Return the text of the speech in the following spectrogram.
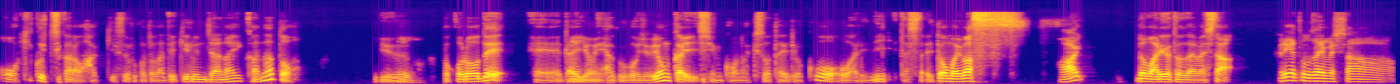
大きく力を発揮することができるんじゃないかなというん。うところで、えー第454回信仰の基礎体力を終わりにいたしたいと思います。はい。どうもありがとうございました。ありがとうございました。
